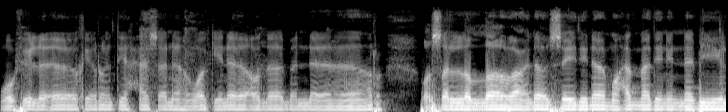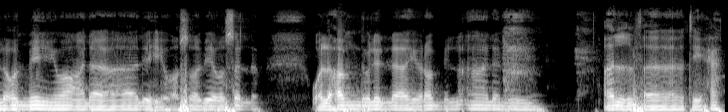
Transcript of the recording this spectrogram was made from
وفي الآخرة حسنة وقنا عذاب النار. وصلى الله على سيدنا محمد النبي الأمي وعلى آله وصحبه وسلم. والحمد لله رب العالمين. الفاتحة.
